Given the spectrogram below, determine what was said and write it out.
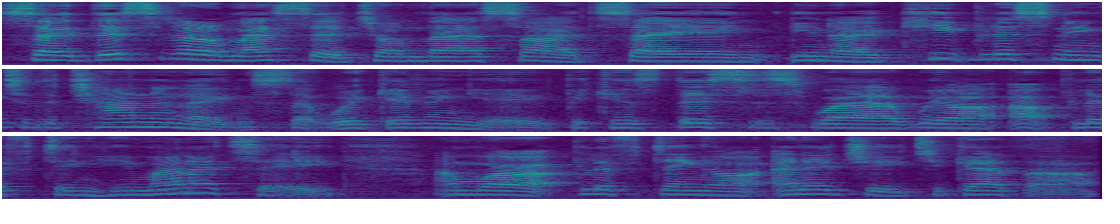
so this little message on their side saying, you know, keep listening to the channelings that we're giving you because this is where we are uplifting humanity and we're uplifting our energy together.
